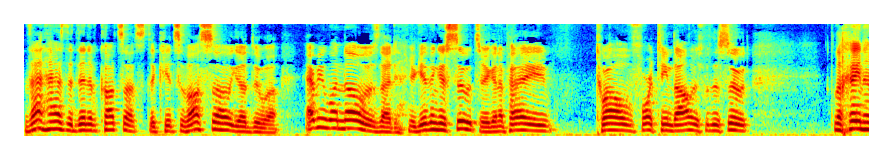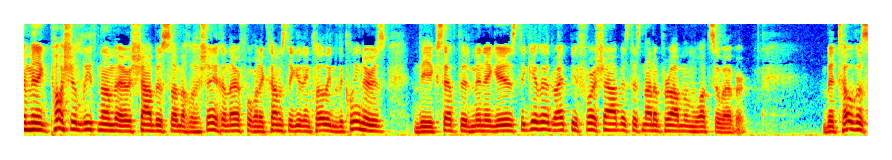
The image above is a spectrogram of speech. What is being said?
that has the din of katzas, the kitzvaso yadua. Everyone knows that you're giving a suit, so you're going to pay 12 $14 for the suit. And therefore, when it comes to giving clothing to the cleaners, the accepted minig is to give it right before Shabbos. That's not a problem whatsoever. Betovas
